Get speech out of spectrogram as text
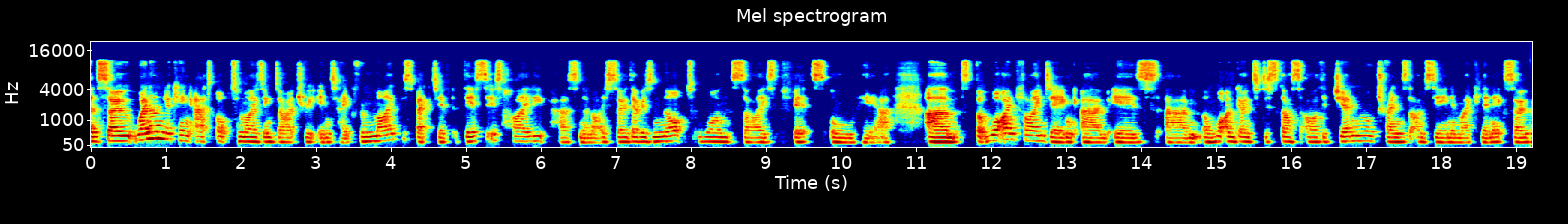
And so when I'm looking at optimizing dietary intake, from my perspective, this is highly personalized. So there is not one size fits all here. Um, but what I'm finding um, is, um, or what I'm going to discuss are the general trends that I'm seeing in my clinic. So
